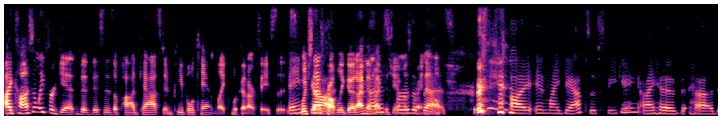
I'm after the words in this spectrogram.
God. I constantly forget that this is a podcast and people can't like look at our faces, Thank which that's probably good. I'm in my That is for pajamas right best. now. I, in my gaps of speaking, I have had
